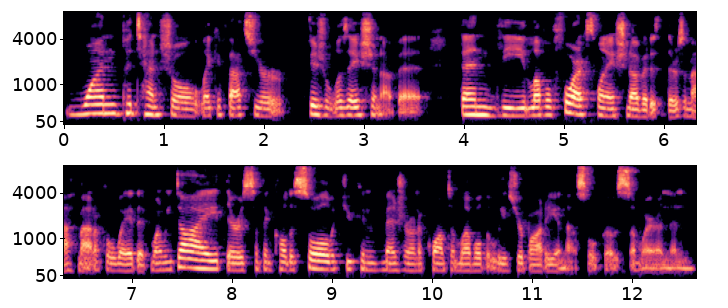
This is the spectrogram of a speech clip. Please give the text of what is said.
one potential, like if that's your visualization of it, then the level four explanation of it is there's a mathematical way that when we die, there is something called a soul, which you can measure on a quantum level that leaves your body, and that soul goes somewhere, and then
